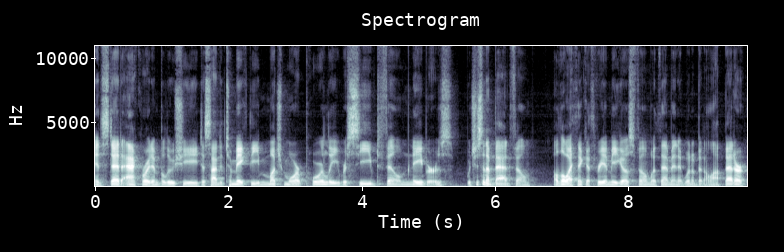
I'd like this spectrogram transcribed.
Instead, Aykroyd and Belushi decided to make the much more poorly received film Neighbors, which isn't a bad film, although I think a Three Amigos film with them in it would have been a lot better.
